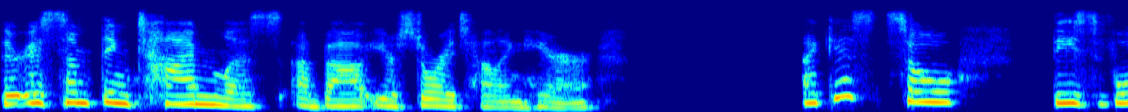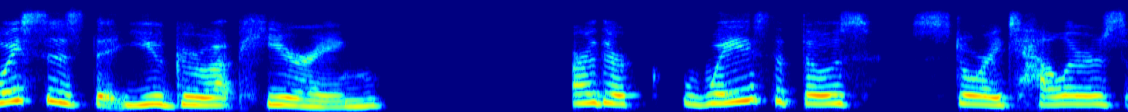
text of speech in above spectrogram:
There is something timeless about your storytelling here. I guess so. These voices that you grew up hearing, are there ways that those storytellers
